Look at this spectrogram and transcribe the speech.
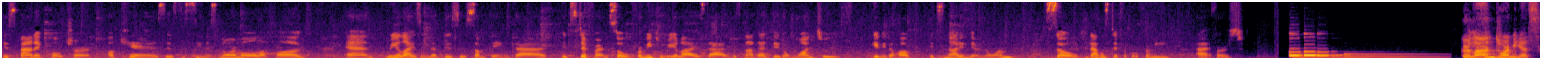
Hispanic culture, a kiss is seen as normal, a hug, and realizing that this is something that it's different. So for me to realize that it's not that they don't want to give me the hug, it's not in their norm. So that was difficult for me at first. Gerlan Dormius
